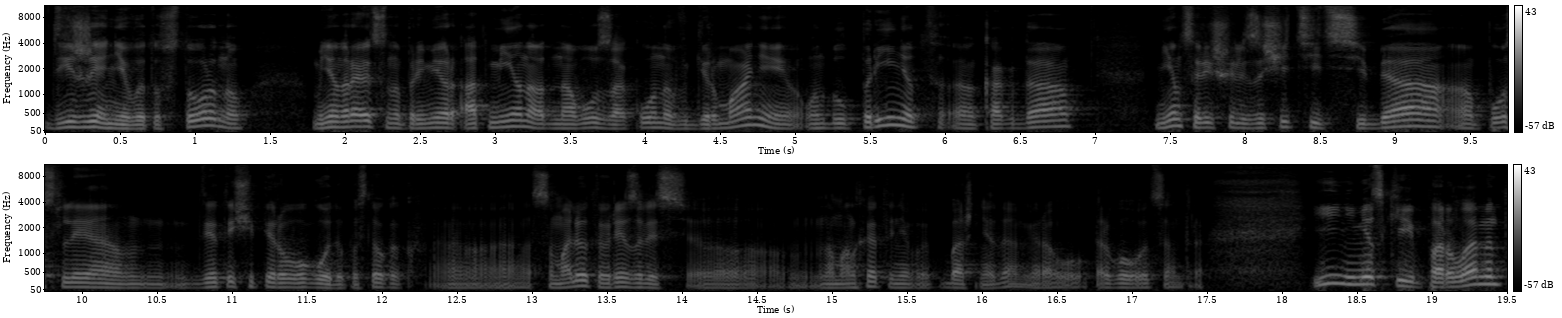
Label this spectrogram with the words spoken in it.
движение в эту сторону. Мне нравится, например, отмена одного закона в Германии. Он был принят, э, когда немцы решили защитить себя э, после 2001 года, после того, как э, самолеты врезались на Манхэттене в башне да, мирового торгового центра. И немецкий парламент,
